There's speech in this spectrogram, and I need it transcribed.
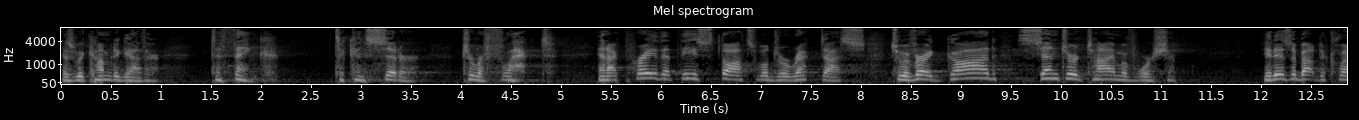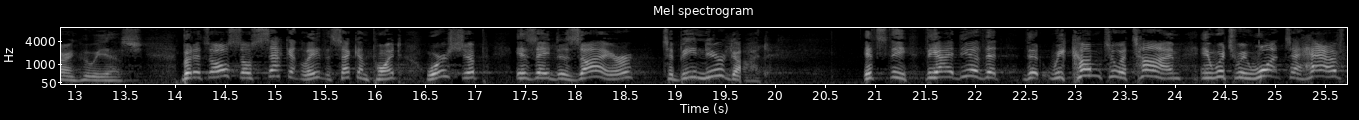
as we come together to think, to consider, to reflect and I pray that these thoughts will direct us to a very God centered time of worship. It is about declaring who He is. But it's also, secondly, the second point, worship is a desire to be near God. It's the, the idea that, that we come to a time in which we want to have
